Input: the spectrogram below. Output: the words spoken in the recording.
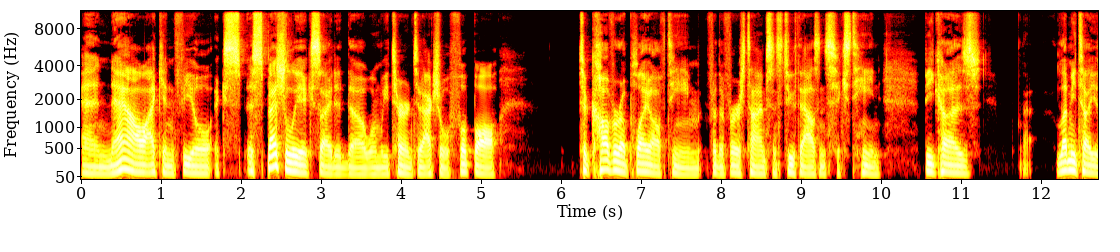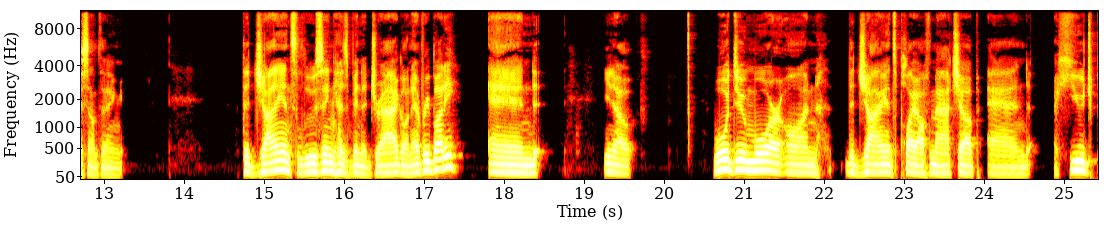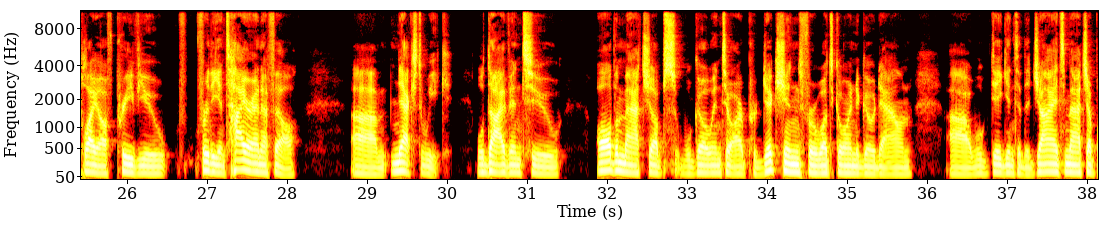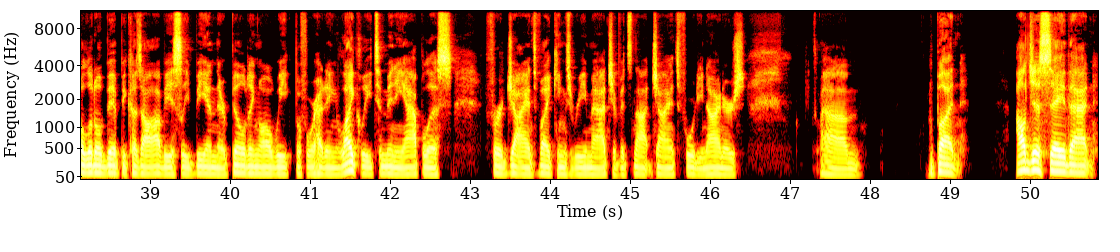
And now I can feel ex- especially excited, though, when we turn to actual football to cover a playoff team for the first time since 2016. Because uh, let me tell you something the Giants losing has been a drag on everybody. And you know, we'll do more on the Giants playoff matchup and a huge playoff preview f- for the entire NFL um, next week. We'll dive into all the matchups. We'll go into our predictions for what's going to go down. Uh, we'll dig into the Giants matchup a little bit because I'll obviously be in their building all week before heading likely to Minneapolis for Giants Vikings rematch if it's not Giants 49ers. Um, but I'll just say that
